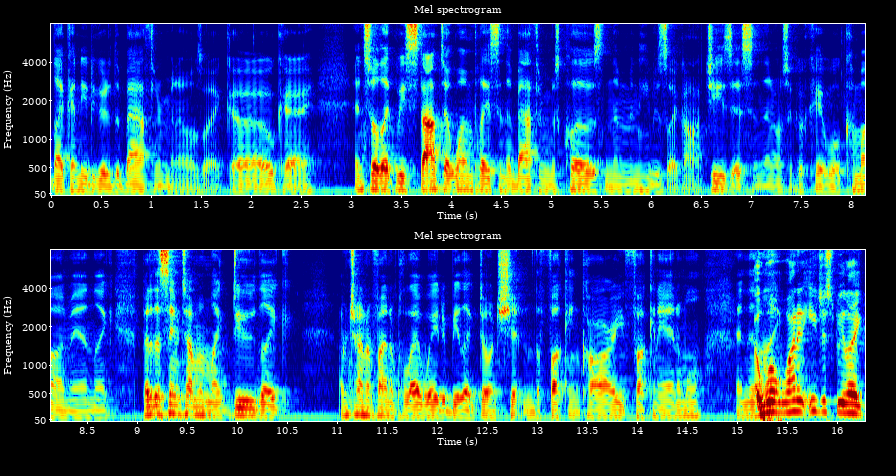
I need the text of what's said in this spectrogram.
Like, I need to go to the bathroom, and I was like, uh, okay. And so like we stopped at one place and the bathroom was closed, and then he was like, oh Jesus, and then I was like, okay, well, come on, man. Like, but at the same time, I'm like, dude, like. I'm trying to find a polite way to be like, don't shit in the fucking car, you fucking animal. And then Uh, well, like, why don't you just be like,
